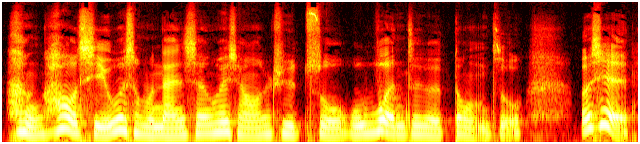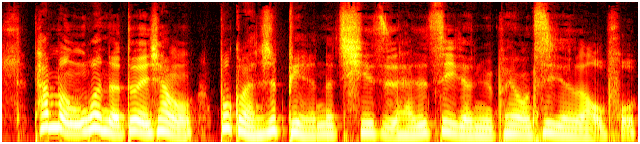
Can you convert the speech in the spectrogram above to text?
很好奇，为什么男生会想要去做问这个动作？而且他们问的对象，不管是别人的妻子，还是自己的女朋友、自己的老婆，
